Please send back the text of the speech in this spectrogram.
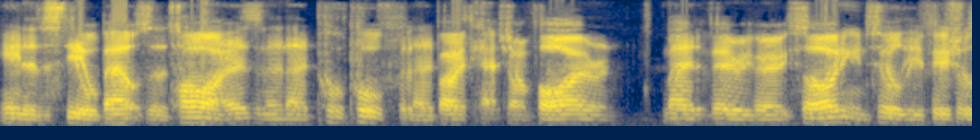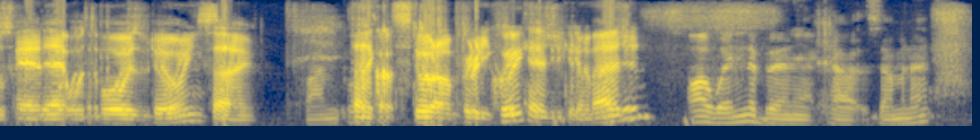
into the steel belts of the tyres, and then they'd poof poof, and they'd both catch on fire, and made it very, very exciting until the officials found out what the boys were doing. So Fun. they got stood on pretty quick, as you can imagine. I went in a burnout car at the Summernats.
